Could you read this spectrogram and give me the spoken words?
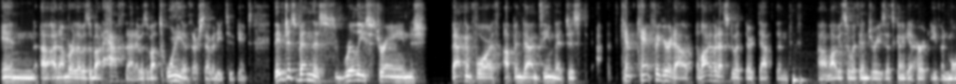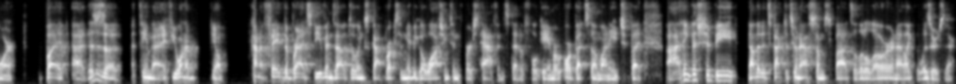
in uh, a number that was about half that. It was about 20 of their 72 games. They've just been this really strange back and forth, up and down team that just can't can't figure it out. A lot of it has to do with their depth, and um, obviously with injuries, it's going to get hurt even more. But uh, this is a, a team that if you want to, you know, kind of fade the Brad Stevens out, doing Scott Brooks, and maybe go Washington first half instead of full game, or, or bet some on each. But uh, I think this should be now that it's back to two and a half, some spots a little lower, and I like the Wizards there.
